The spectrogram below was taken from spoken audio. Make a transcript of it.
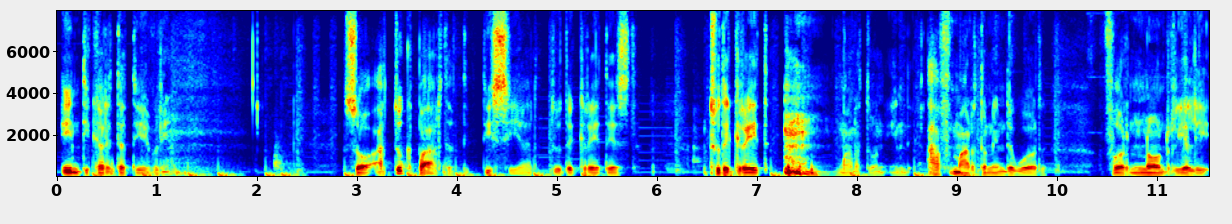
enti caritatevoli. So I took part this year to the greatest to the great marathon in half marathon in the world for non really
